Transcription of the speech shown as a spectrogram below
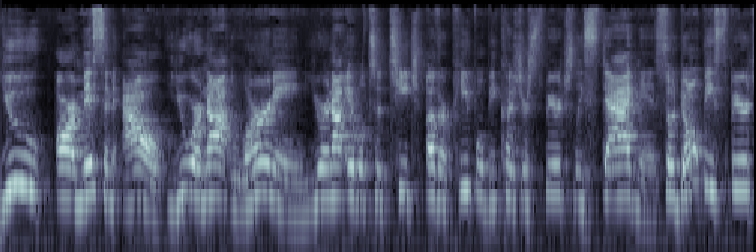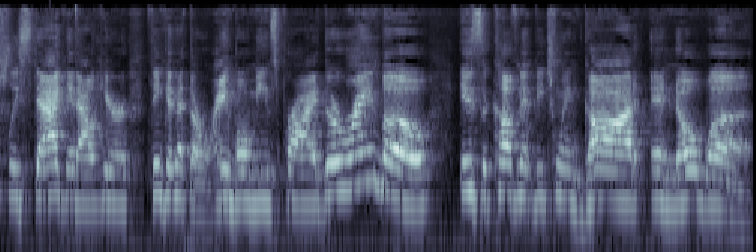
you are missing out. You are not learning. You're not able to teach other people because you're spiritually stagnant. So don't be spiritually stagnant out here thinking that the rainbow means pride. The rainbow is the covenant between God and Noah.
